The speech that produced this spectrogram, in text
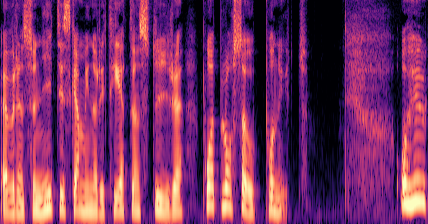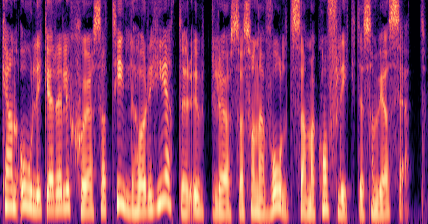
över den sunnitiska minoritetens styre på att blossa upp på nytt. Och hur kan olika religiösa tillhörigheter utlösa sådana våldsamma konflikter som vi har sett?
